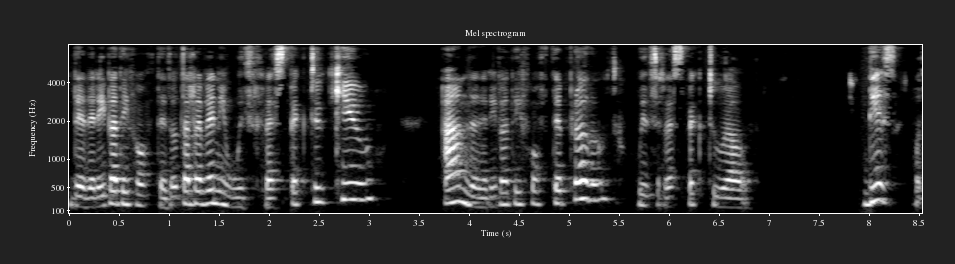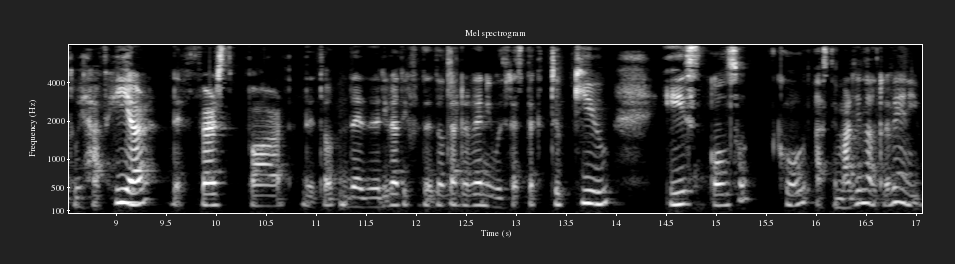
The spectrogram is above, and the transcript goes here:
the derivative of the total revenue with respect to Q and the derivative of the product with respect to L. This, what we have here, the first part, the, the derivative of the total revenue with respect to Q, is also called as the marginal revenue.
